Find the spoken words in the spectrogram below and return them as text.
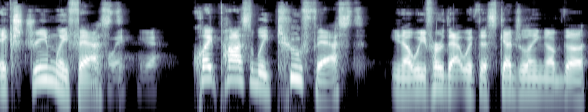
extremely fast yeah. quite possibly too fast you know we've heard that with the scheduling of the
